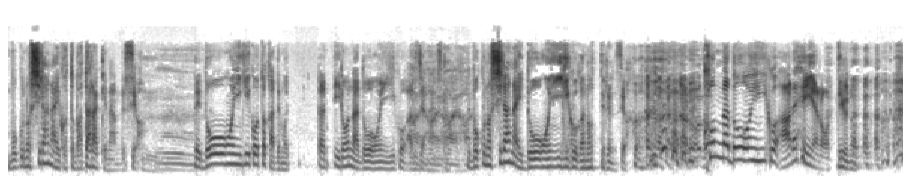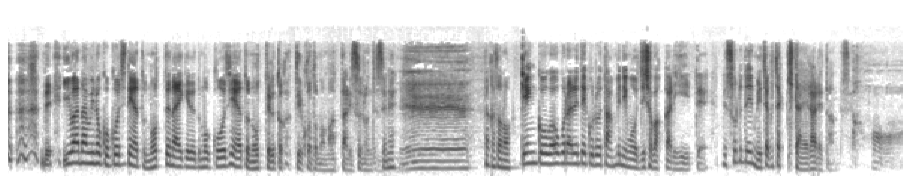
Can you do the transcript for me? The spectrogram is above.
僕の知らない言葉だらけなんですよ。うんで、同音異義語とかでも、あいろんな同音異義語あるじゃないですか。で僕の知らない同音異義語が載ってるんですよ。こんな同音異義語あれへんやろっていうの。で、岩波の国語辞典やと載ってないけれども、広辞苑やと載ってるとかっていう言葉もあったりするんですよね。へなんかその原稿が送られてくるたんびにもう辞書ばっかり引いて、で、それでめちゃくちゃ鍛えられたんですよ。えはあ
